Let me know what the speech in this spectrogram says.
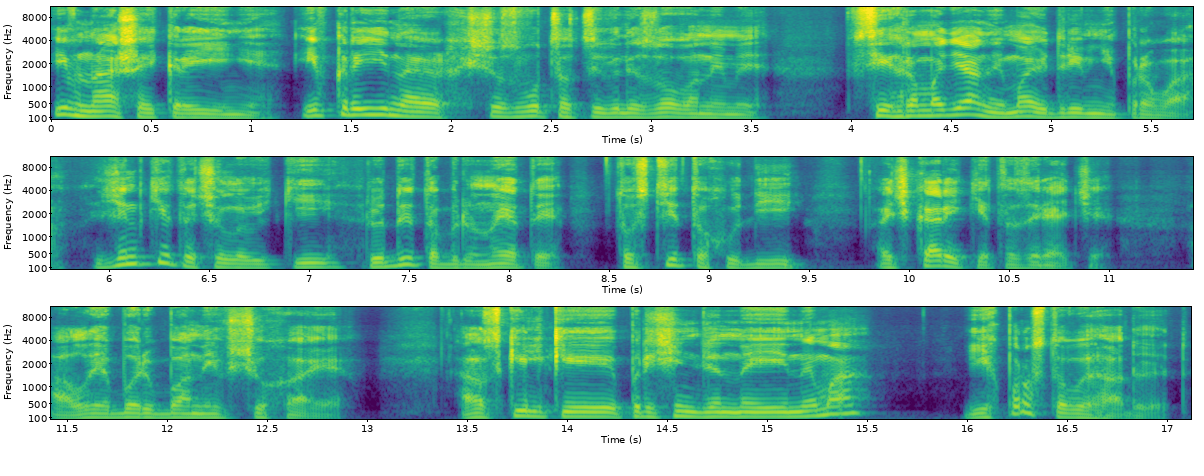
і в нашій країні, і в країнах, що звуться цивілізованими, всі громадяни мають рівні права: жінки та чоловіки, рюди та брюнети, товсті та худі, очкарики та зрячі. Але боротьба не вщухає. А оскільки причин для неї нема, їх просто вигадують.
